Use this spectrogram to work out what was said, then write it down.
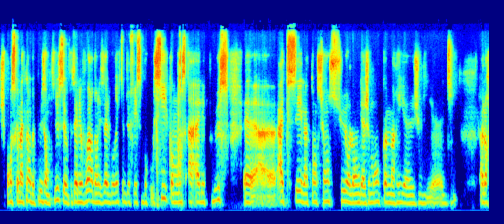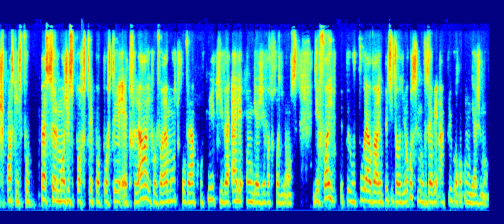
Je pense que maintenant, de plus en plus, vous allez voir dans les algorithmes de Facebook aussi, ils commencent à aller plus euh, axer l'attention sur l'engagement, comme Marie-Julie euh, dit. Alors, je pense qu'il ne faut pas seulement juste poster pour poster, être là. Il faut vraiment trouver un contenu qui va aller engager votre audience. Des fois, vous pouvez avoir une petite audience, mais vous avez un plus grand engagement.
